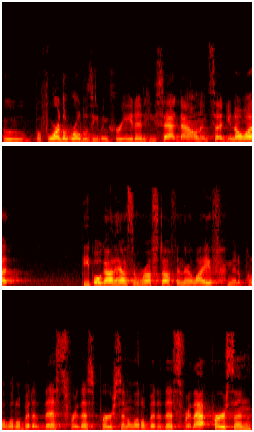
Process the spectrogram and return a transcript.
who, before the world was even created, he sat down and said, You know what? People got to have some rough stuff in their life. I'm going to put a little bit of this for this person, a little bit of this for that person.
